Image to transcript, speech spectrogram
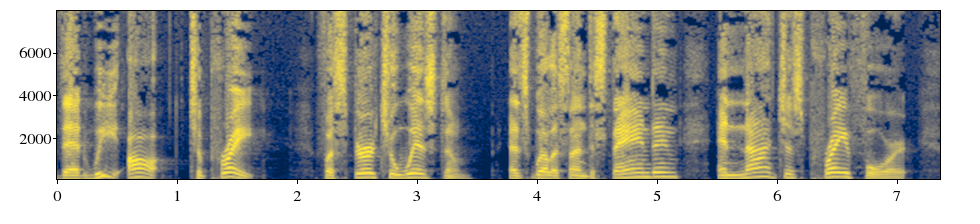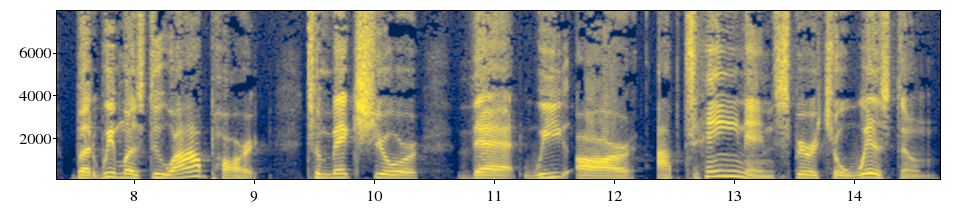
that we ought to pray for spiritual wisdom as well as understanding and not just pray for it, but we must do our part to make sure that we are obtaining spiritual wisdom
